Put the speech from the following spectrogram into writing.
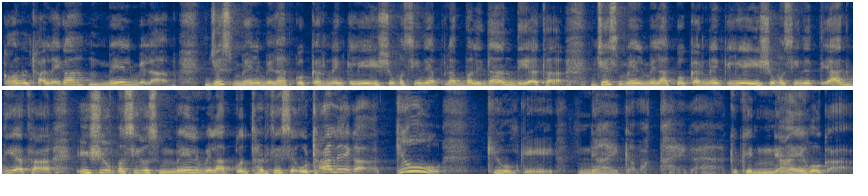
कौन उठा लेगा? मेल मिलाप। जिस मेल मिलाप को करने के लिए यीशु मसीह ने अपना बलिदान दिया था, जिस मेल मिलाप को करने के लिए यीशु मसीह ने त्याग दिया था, यीशु मसीह उस मेल मिलाप को धरती से उठा लेगा। क्यों? क्योंकि न्याय का वक्त आएगा, क्योंकि न्याय होगा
